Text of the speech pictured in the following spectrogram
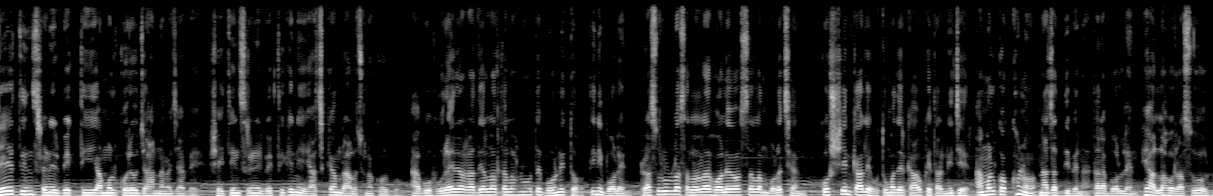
যে তিন শ্রেণির ব্যক্তি আমল করেও জাহান নামে যাবে, সেই তিন শ্রেণির ব্যক্তিকে নিয়ে আজকে আমরা আলোচনা করব। আবু হুরাইরা রাদে আল্লাহ হতে বর্ণিত, তিনি বলেন রাসুল্লাহ সাল্লাহ আলাইসাল্লাম বলেছেন কোশ্চেন কালেও তোমাদের কাউকে তার নিজের আমল কখনো নাজাদ দিবে না। তারা বললেন, হে আল্লাহ রাসুল,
